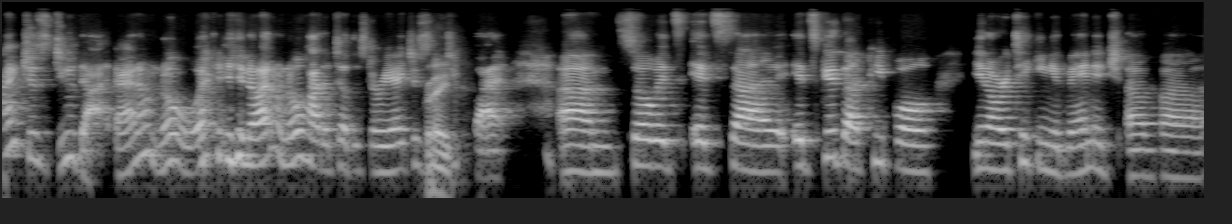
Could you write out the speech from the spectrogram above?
I just do that. I don't know, what, you know, I don't know how to tell the story. I just right. do that. Um, so it's, it's, uh, it's good that people, you know, are taking advantage of, uh,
